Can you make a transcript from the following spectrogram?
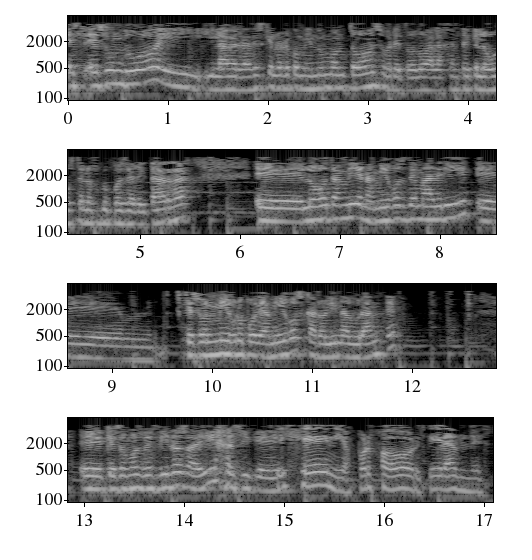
es, es, un dúo y, y, la verdad es que lo recomiendo un montón, sobre todo a la gente que le gusten los grupos de guitarra. Eh, luego también Amigos de Madrid, eh, que son mi grupo de amigos, Carolina Durante. Eh, que somos vecinos ahí, así que... ¡Qué genios, por favor! ¡Qué grandes!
